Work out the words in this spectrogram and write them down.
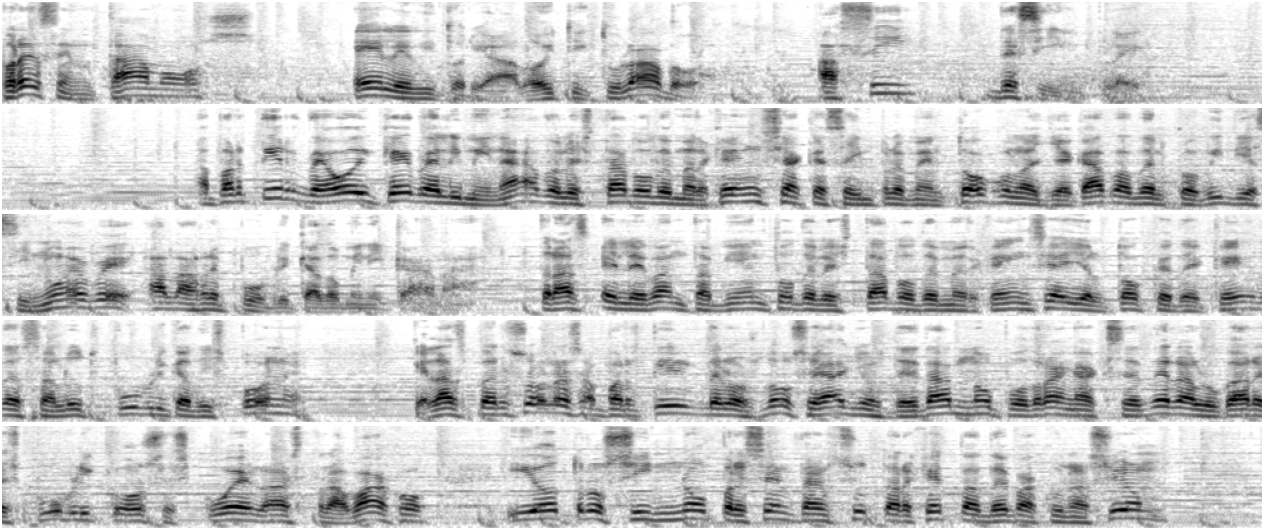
presentamos el editorial hoy titulado Así de simple. A partir de hoy queda eliminado el estado de emergencia que se implementó con la llegada del COVID-19 a la República Dominicana. Tras el levantamiento del estado de emergencia y el toque de queda, Salud Pública dispone que las personas a partir de los 12 años de edad no podrán acceder a lugares públicos, escuelas, trabajo y otros si no presentan su tarjeta de vacunación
